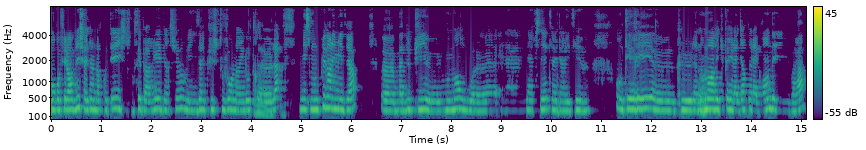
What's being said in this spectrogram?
ont refait leur vie chacun de leur côté, ils se sont séparés bien sûr, mais ils accusent toujours l'un et l'autre Ouais, euh, là. Mais ils se montrent plus dans les médias euh, bah, depuis euh, le moment où la, la fillette elle a été enterrée, que la Ouais. maman a récupéré la garde de la grande et voilà.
